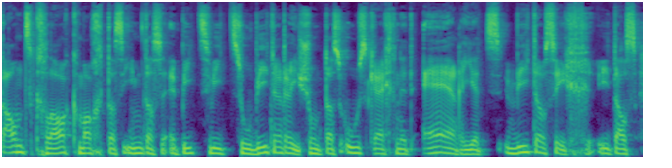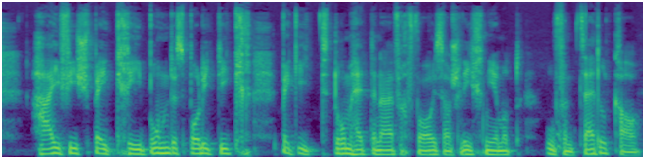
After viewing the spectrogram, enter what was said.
ganz klar gemacht, dass ihm das ein bisschen zuwider ist und dass ausgerechnet er jetzt wieder sich in das Haifischbecken Bundespolitik begibt. Darum hat dann einfach von uns auch schlicht niemand auf dem Zettel gehabt.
